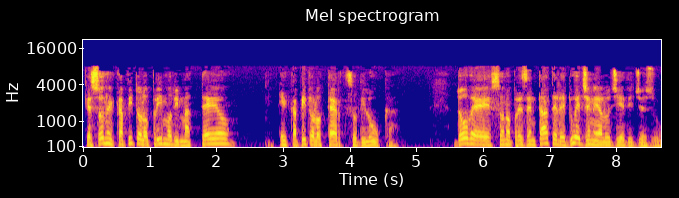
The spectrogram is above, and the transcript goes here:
che sono il capitolo primo di Matteo e il capitolo terzo di Luca dove sono presentate le due genealogie di Gesù,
